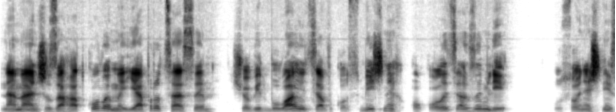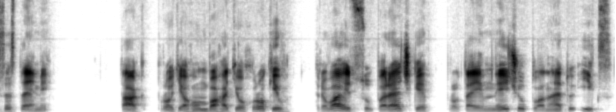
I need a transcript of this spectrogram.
Не менш загадковими є процеси, що відбуваються в космічних околицях Землі у сонячній системі. Так, протягом багатьох років тривають суперечки про таємничу планету Х.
